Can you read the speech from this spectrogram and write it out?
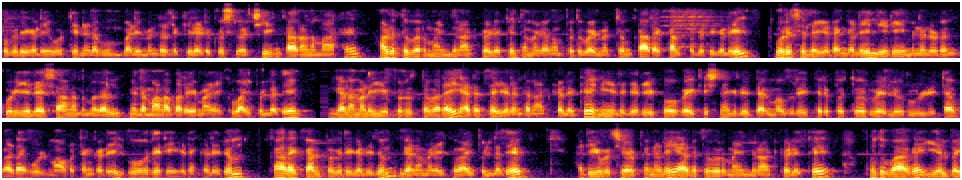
பகுதிகளை ஒட்டி நிலவும் வளிமண்டல கீழடுக்கு சுழற்சியின் காரணமாக அடுத்து வரும் ஐந்து நாட்களுக்கு தமிழகம் புதுவை மற்றும் காரைக்கால் பகுதிகளில் ஒரு சில இடங்களில் இடையே மின்னலுடன் கூடிய லேசானது முதல் மிதமான வரை மழைக்கு வாய்ப்புள்ளது. கனமழையை பொறுத்தவரை அடுத்த இரண்டு நாட்களுக்கு நீலகிரி கோவை கிருஷ்ணகிரி தருமபுரி திருப்பத்தூர் வேலூர் உள்ளிட்ட வட உள் மாவட்டங்களில் ஓரிரு இடங்களிலும் காரைக்கால் பகுதிகளிலும் கனமழைக்கு வாய்ப்புள்ளது. அதிகபட்ச வெப்பநிலை அடுத்த ஒரு ஐந்து நாட்களுக்கு பொதுவாக இயல்பை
